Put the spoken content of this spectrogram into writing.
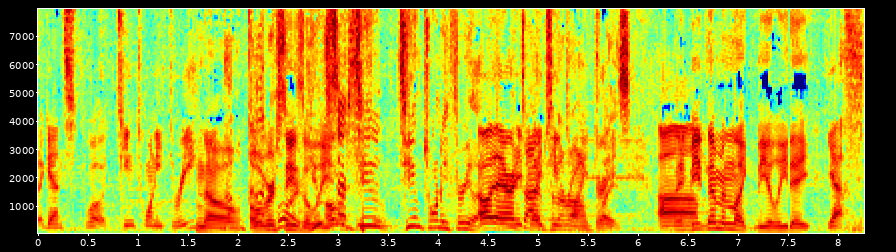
against what, Team 23? No, Good overseas Lord, elite. You said Overseas team, team 23 like Oh, they three already played times in Team the 23. place. they beat them in like the elite eight. Yes.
